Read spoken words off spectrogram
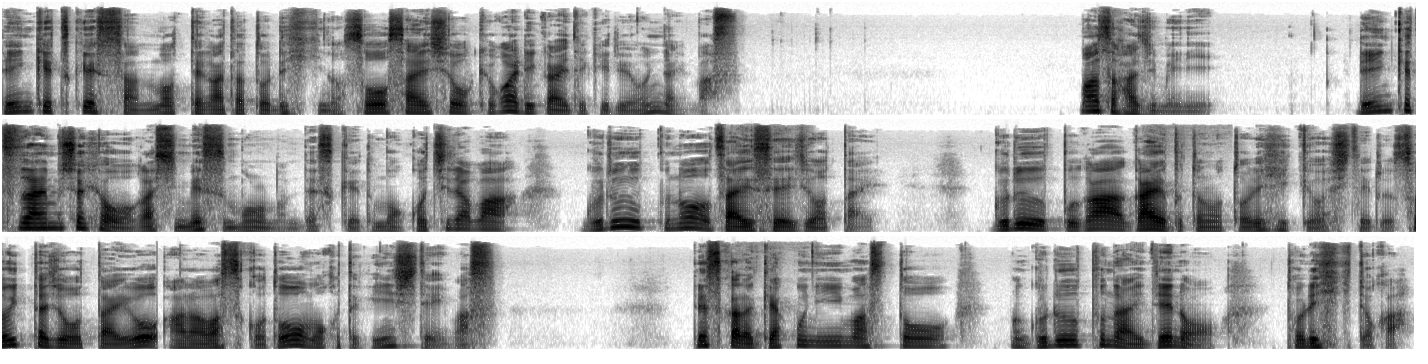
連結決算の手形取引の総裁消去が理解できるようになります。まずはじめに、連結財務諸表が示すものなんですけれども、こちらはグループの財政状態、グループが外部との取引をしている、そういった状態を表すことを目的にしています。ですから逆に言いますと、グループ内での取引とか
